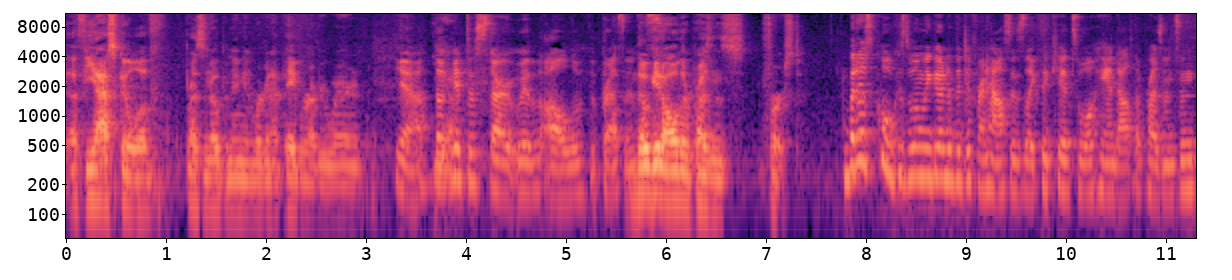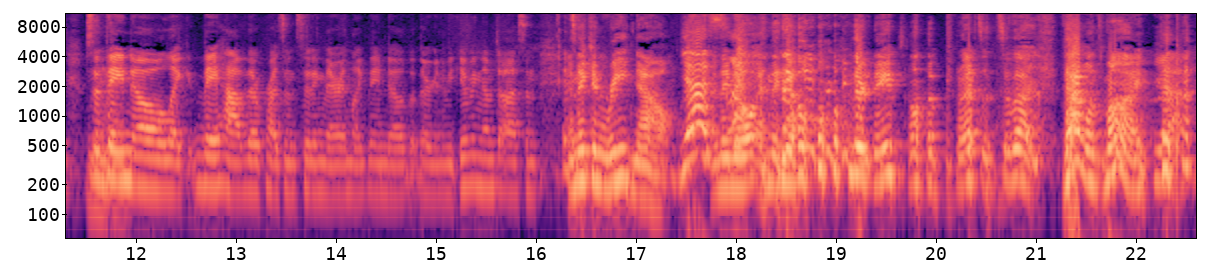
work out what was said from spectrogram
a, a fiasco of present opening, and we're going to have paper everywhere. And yeah they'll yeah. get to start with all of the presents. they'll get all their presents first. But it's cool because when we go to the different houses, like the kids will hand out the presents, and so Mm-hmm. they know like they have their presents sitting there, and like they know that they're going to be giving them to us, and it's and they can read now. yes, And they know, and they know their names on the presents. So they're that one's mine. yeah,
